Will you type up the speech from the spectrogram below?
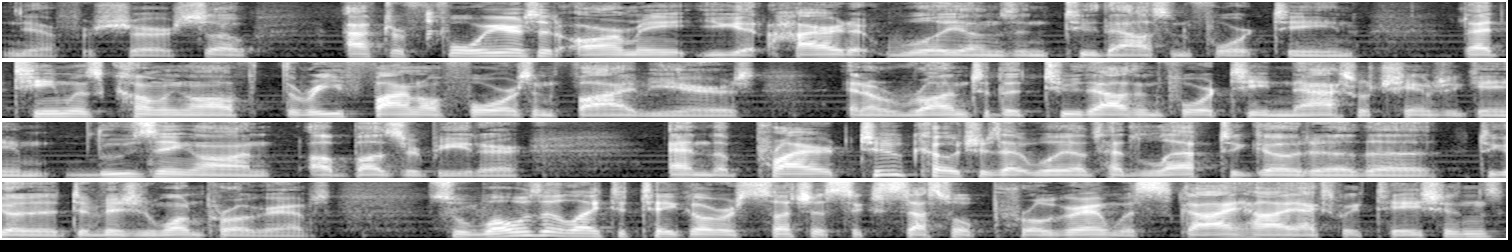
Yeah, for sure. So after four years at Army, you get hired at Williams in 2014. That team was coming off three Final Fours in five years and a run to the 2014 National Championship game, losing on a buzzer beater and the prior two coaches at Williams had left to go to the to go to Division One programs. So, what was it like to take over such a successful program with sky high expectations,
